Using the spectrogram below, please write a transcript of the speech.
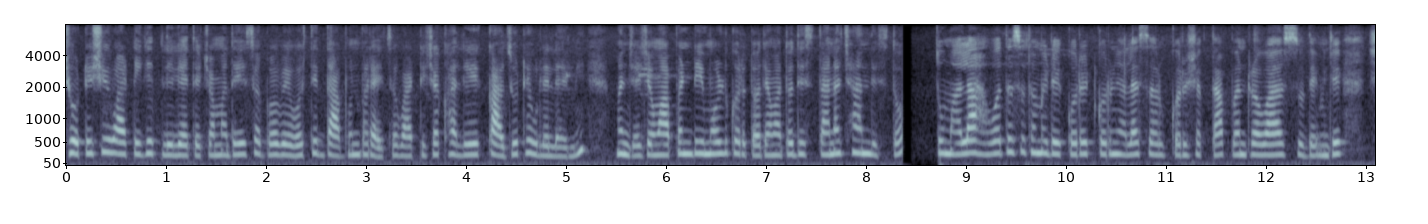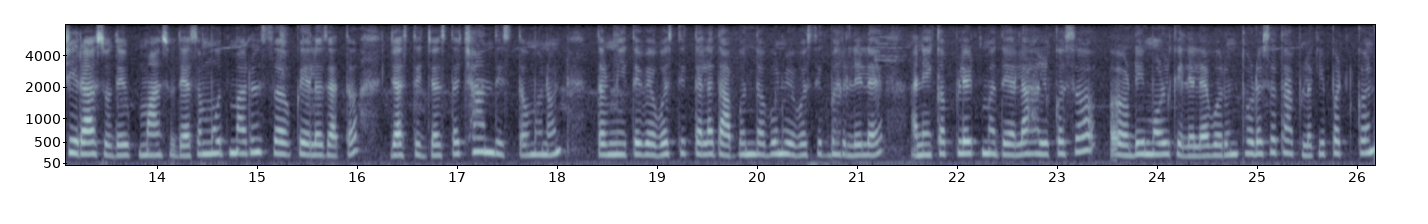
छोटीशी वाटी घेतलेली आहे. त्याच्यामध्ये हे सगळं व्यवस्थित दाबून भरायचं. वाटीच्या खाली एक काजू ठेवलेला आहे मी. म्हणजे जेव्हा आपण डिमोल्ड करतो तेव्हा तो दिसताना छान दिसतो. तुम्हाला हवं तसं तुम्ही डेकोरेट करून याला सर्व करू शकता. पण रवा असू दे म्हणजे शिरा असू दे उपमा असू दे असं मूत मारून सर्व केलं जातं. जास्तीत जास्त छान दिसतं म्हणून. तर मी ते व्यवस्थित त्याला दाबून दाबून व्यवस्थित भरलेलं आहे. आणि एका प्लेटमध्ये याला हलकंसं डिमोल्ड केलेलं आहे. वरून थोडंसं थापलं की पटकन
